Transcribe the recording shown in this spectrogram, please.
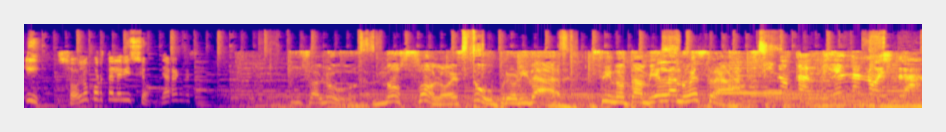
y solo por televisión. Ya regresamos. Tu salud no solo es tu prioridad, sino también la nuestra. Sino también la nuestra.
